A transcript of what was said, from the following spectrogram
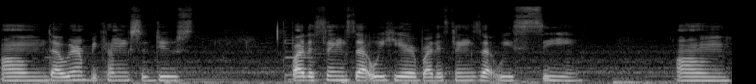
Um, that we aren't becoming seduced by the things that we hear, by the things that we see. Um,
